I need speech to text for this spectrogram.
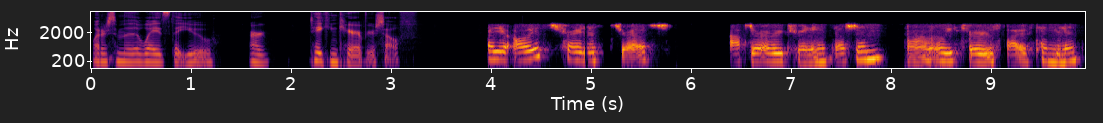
What are some of the ways that you are taking care of yourself? I always try to stretch after every training session, um, at least for five, ten minutes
